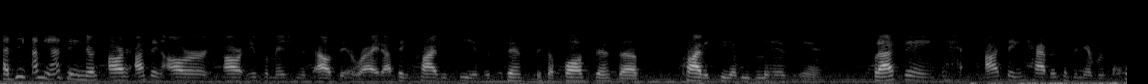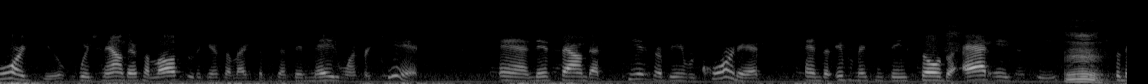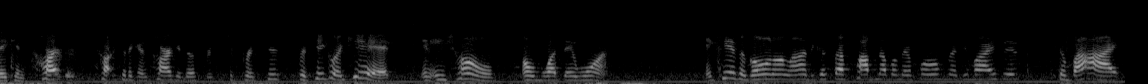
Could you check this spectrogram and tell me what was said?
I think I mean I think there's our I think our our information is out there, right? I think privacy is a sense it's a false sense of privacy that we live in. But I think I think having something that records you, which now there's a lawsuit against Alexa because they made one for kids, and they found that kids are being recorded and the information is being sold to ad agencies Mm. so they can target tar- so they can target those par- par- particular kids in each home on what they want. And kids are going online because stuff popping up on their phones and their devices to buy,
